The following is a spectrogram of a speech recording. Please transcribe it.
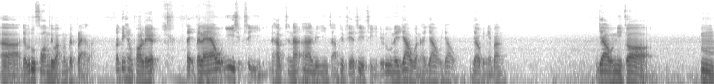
เอ่อเดี๋ยวไปดูฟอร์มดีกว่า มันแปลกๆว่ะนอตติงแฮมฟอร์เรสเตะไปแล้ว 24 นะครับ ชนะ5มียิง 30 เสีย 44 เดี๋ยวดูในเย่าก่อนนะเย่าเย่าเย่าเป็นไงบ้าง เย่านี่ก็ อืม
